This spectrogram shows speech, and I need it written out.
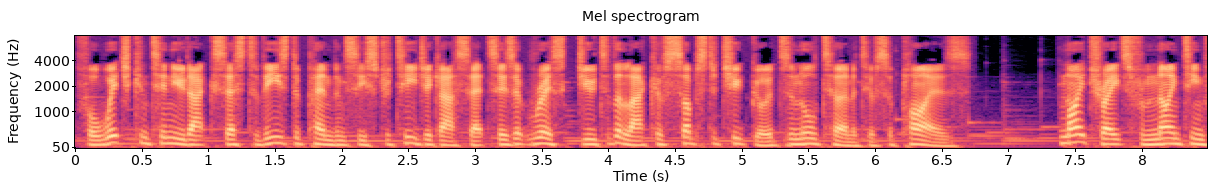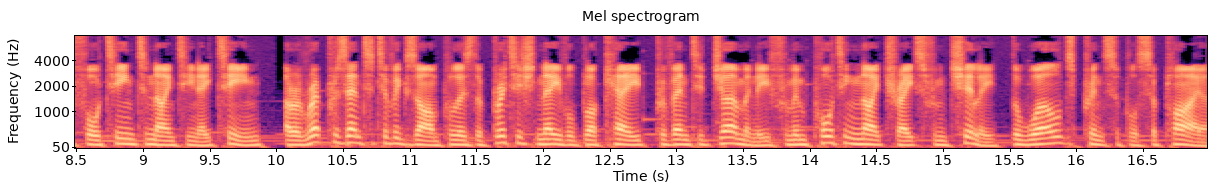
for which continued access to these dependency strategic assets is at risk due to the lack of substitute goods and alternative suppliers. Nitrates from 1914 to 1918 are a representative example as the British naval blockade prevented Germany from importing nitrates from Chile, the world's principal supplier.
